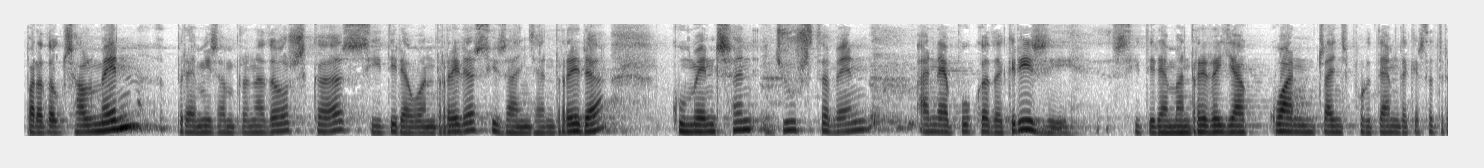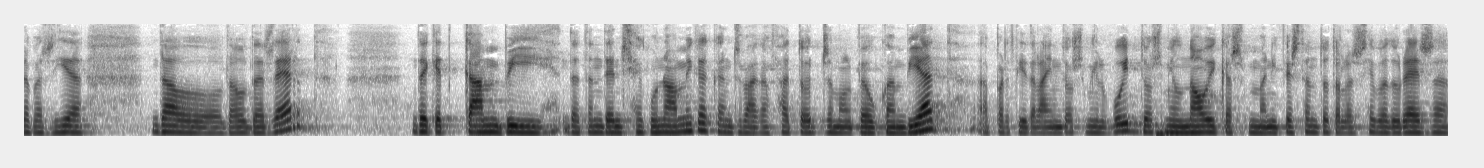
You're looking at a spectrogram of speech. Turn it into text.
Paradoxalment, Premis Emprenedors que, si tireu enrere, sis anys enrere, comencen justament en època de crisi. Si tirem enrere ja quants anys portem d'aquesta travessia del, del desert, d'aquest canvi de tendència econòmica que ens va agafar tots amb el peu canviat a partir de l'any 2008, 2009 i que es manifesta en tota la seva duresa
